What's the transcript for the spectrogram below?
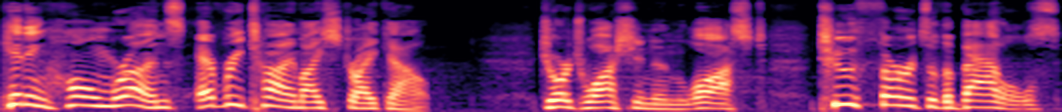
hitting home runs every time I strike out. George Washington lost two thirds of the battles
